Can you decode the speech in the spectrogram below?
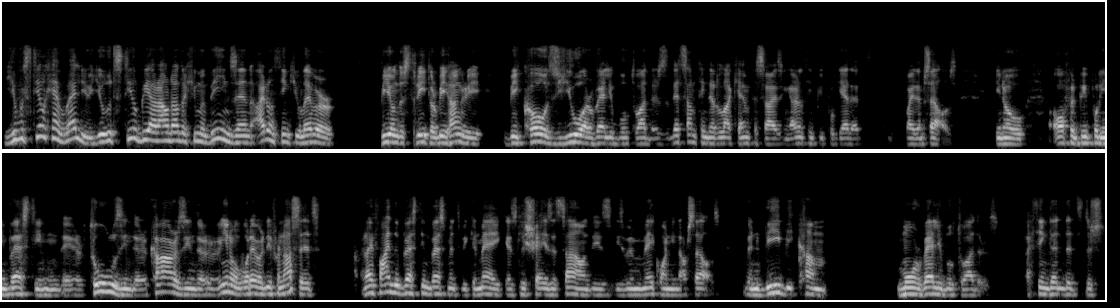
You would still have value. You would still be around other human beings, and I don't think you'll ever be on the street or be hungry because you are valuable to others. That's something that I like emphasizing. I don't think people get it by themselves you know often people invest in their tools in their cars in their you know whatever different assets. And i find the best investment we can make as cliche as it sounds is is when we make one in ourselves when we become more valuable to others. I think that that just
